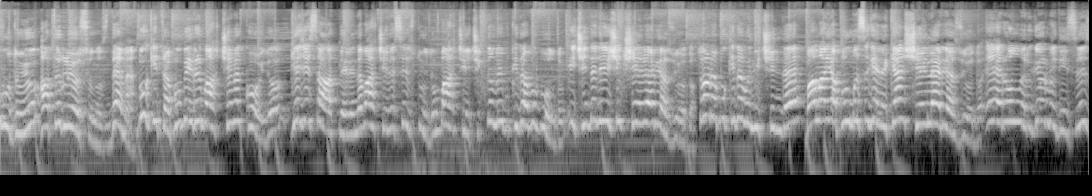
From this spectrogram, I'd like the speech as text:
vuduyu hatırlıyorsunuz değil mi? Bu kitabı biri bahçeme koydu. Gece saatlerinde bahçede ses duydum. Bahçeye çıktım ve bu kitabı buldum. İçinde değişik şeyler yazıyordu. Sonra bu kitabın içinde bana yapılması gereken şeyler yazıyordu. Eğer onları görmediyseniz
